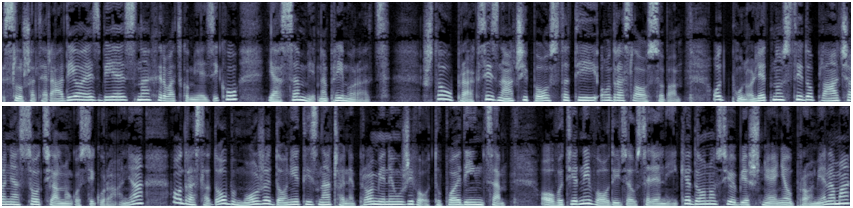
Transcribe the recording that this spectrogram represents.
Slušate radio SBS na hrvatskom jeziku, ja sam Mirna Primorac. Što u praksi znači postati odrasla osoba? Od punoljetnosti do plaćanja socijalnog osiguranja, odrasla dob može donijeti značajne promjene u životu pojedinca. Ovo tjedni vodič za useljenike donosi objašnjenje o promjenama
